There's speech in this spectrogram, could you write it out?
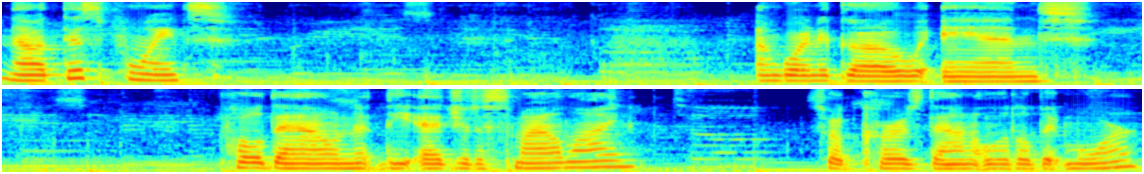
Now at this point, I'm going to go and pull down the edge of the smile line so it curves down a little bit more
